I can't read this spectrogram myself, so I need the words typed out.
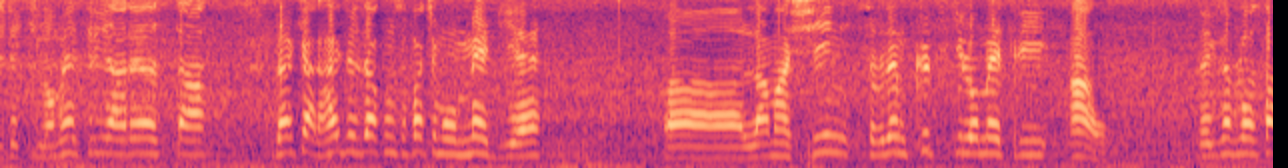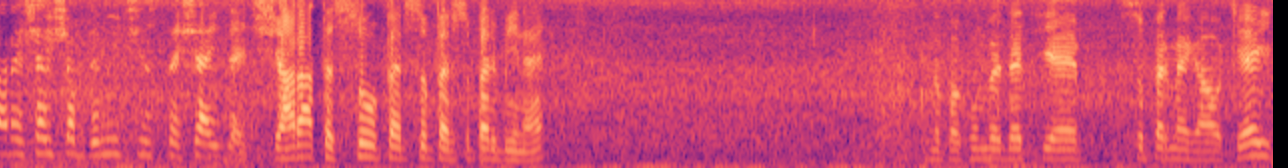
68.560 de kilometri are asta. Dar chiar, haideți de acum să facem o medie uh, la mașini, să vedem câți kilometri au. De exemplu, ăsta are 68.560 și arată super, super, super bine. După cum vedeți, e super mega ok.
